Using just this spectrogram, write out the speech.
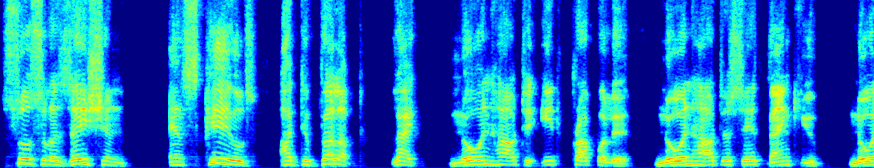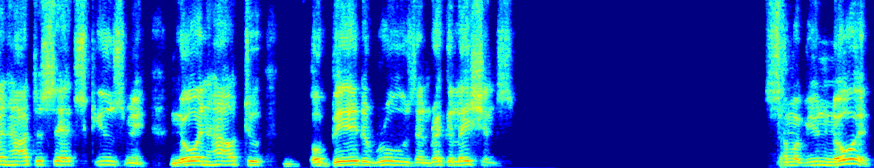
socialization and skills are developed, like knowing how to eat properly, knowing how to say thank you, knowing how to say excuse me, knowing how to obey the rules and regulations. Some of you know it,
